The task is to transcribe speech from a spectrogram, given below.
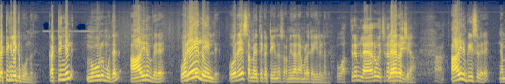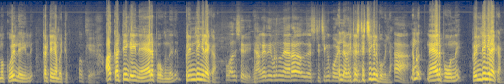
കട്ടിങ്ങിലേക്ക് പോകുന്നത്. കട്ടിങ്ങിൽ നൂറ് മുതൽ ആയിരം വരെ ഒരേ ലൈനിൽ ഒരേ സമയത്ത് കട്ട് ചെയ്യുന്ന സംവിധാനം നമ്മളെ കയ്യിലുള്ളത്. ഓ അത്രയും ലെയർ വെച്ചിട്ട് ലെയർ വെച്ച് ആയിരം പീസ് വരെ നമുക്ക് ഒരു ലൈനിൽ കട്ട് ചെയ്യാൻ പറ്റും. ഓക്കെ ആ കട്ടിങ് കഴിഞ്ഞ് നേരെ പോകുന്നത് പ്രിന്റിങ്ങിലേക്കാണ് ഓ അത് ശരി. ഞാൻ കരുതി ഇവിടുന്ന് നേരെ സ്റ്റിച്ചിങ് പോയില്ല ഒരിക്കലും സ്റ്റിച്ചിങ്ങിൽ പോവില്ല. നമ്മൾ നേരെ പോകുന്നത് പ്രിന്റിങ്ങിലേക്കാണ്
